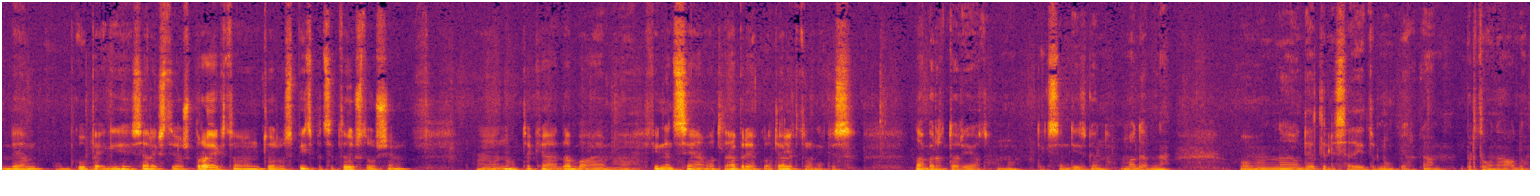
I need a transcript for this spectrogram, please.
bijām kopīgi sarakstījuši projektu, un tur uz 15,000 nu, dabājām finansējumu, lai aprīkotu elektronikas laboratoriju. Nu, teiksim, diezgan moderna. Un detaļas arī tur nopirkām par to naudu.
